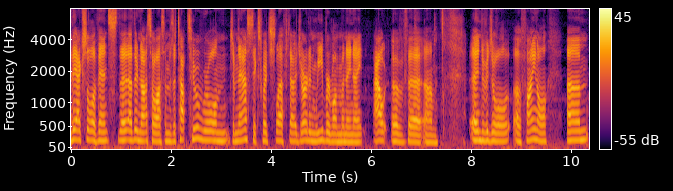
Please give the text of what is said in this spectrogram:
the actual events, the other not so awesome is the top two rule in gymnastics, which left uh, Jordyn Wieber on Monday night out of the um, individual uh, final. Um,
